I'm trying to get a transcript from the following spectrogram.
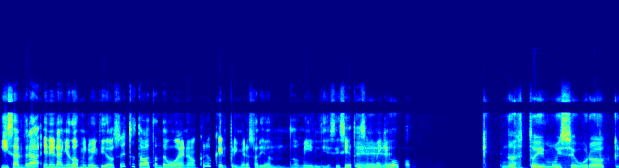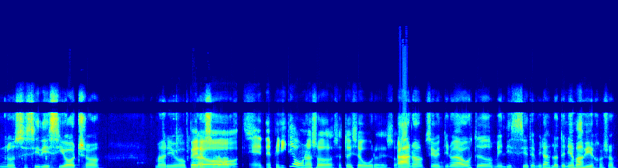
Y saldrá en el año 2022. Esto está bastante bueno. Creo que el primero salió en 2017, si no me Eh, equivoco. No estoy muy seguro, no sé si 18. Mario Pero en definitiva uno de esos dos, estoy seguro de eso. Ah, no, sí, 29 de agosto de 2017. Mirá, lo tenía más viejo yo.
